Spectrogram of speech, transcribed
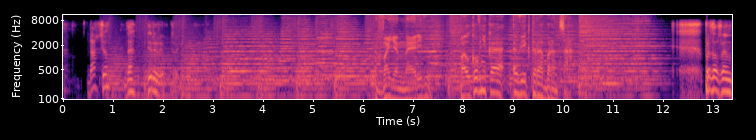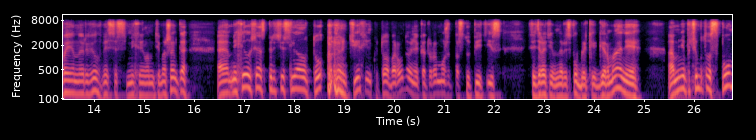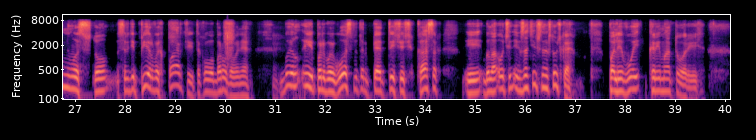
Да. Все, да, перерыв, дорогие. Военное ревю полковника Виктора Баранца. Продолжаем военное ревю вместе с Михаилом Тимошенко. Э, Михаил сейчас перечислял ту технику, то оборудование, которое может поступить из Федеративной Республики Германии. А мне почему-то вспомнилось, что среди первых партий такого оборудования был и полевой госпиталь, 5000 касок, и была очень экзотичная штучка – полевой крематорий.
